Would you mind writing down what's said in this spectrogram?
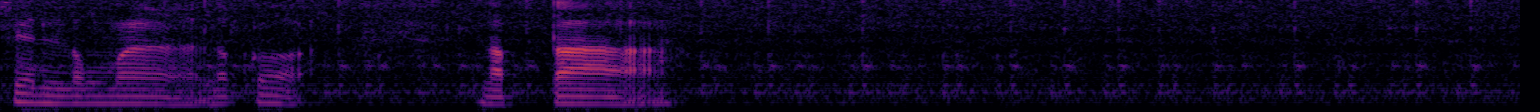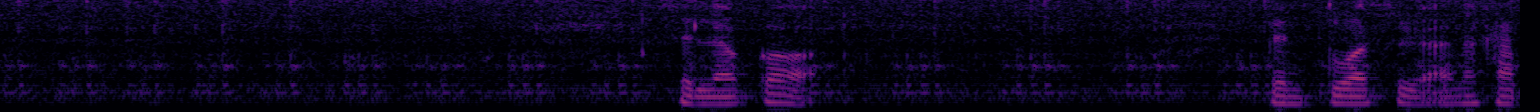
เส้นลงมาแล้วก็หลับตา เสร็จแล้วก็เป็นตัวเสือนะครับ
